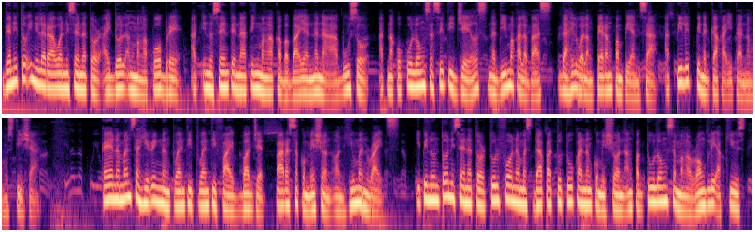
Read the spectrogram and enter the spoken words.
Ganito inilarawan ni Senator Idol ang mga pobre at inosente nating mga kababayan na naaabuso at nakukulong sa city jails na di makalabas dahil walang perang pampiyansa at pilit pinagkakaitan ng hustisya. Kaya naman sa hearing ng 2025 budget para sa Commission on Human Rights, ipinunto ni Senator Tulfo na mas dapat tutukan ng komisyon ang pagtulong sa mga wrongly accused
